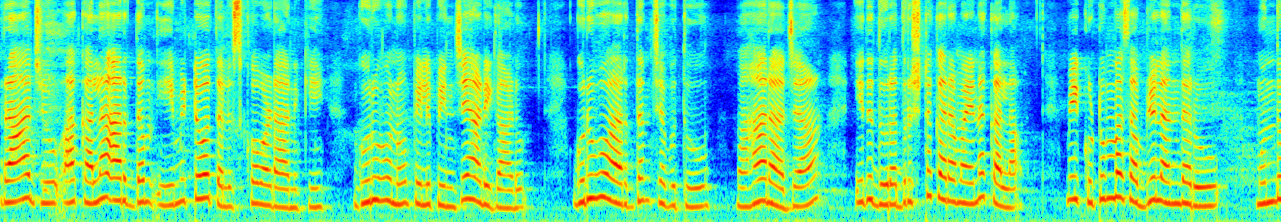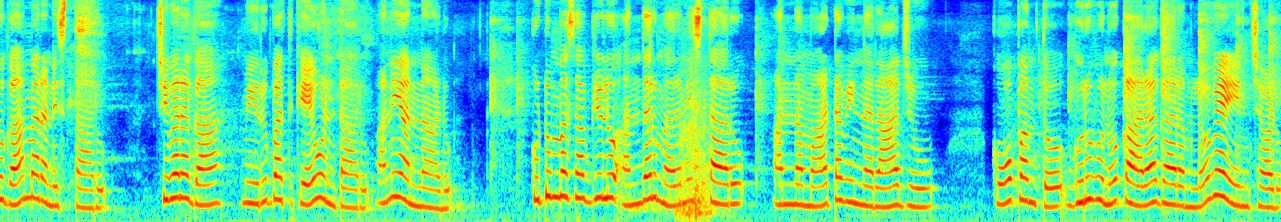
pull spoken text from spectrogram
రాజు ఆ కళ అర్థం ఏమిటో తెలుసుకోవడానికి గురువును పిలిపించి అడిగాడు. గురువు అర్థం చెబుతూ మహారాజా ఇది దురదృష్టకరమైన కళ మీ కుటుంబ సభ్యులందరూ ముందుగా మరణిస్తారు. చివరగా మీరు బతికే ఉంటారు అని అన్నాడు. కుటుంబ సభ్యులు అందరూ మరణిస్తారు అన్న మాట విన్న రాజు కోపంతో గురువును కారాగారంలో వేయించాడు.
